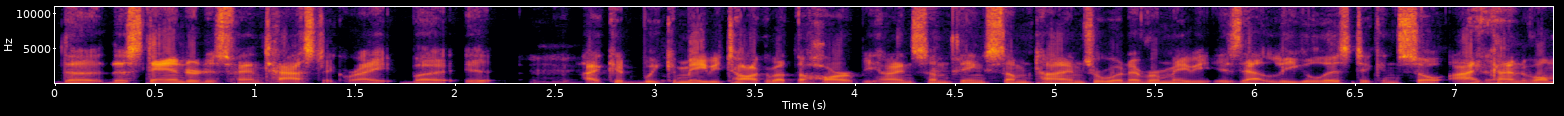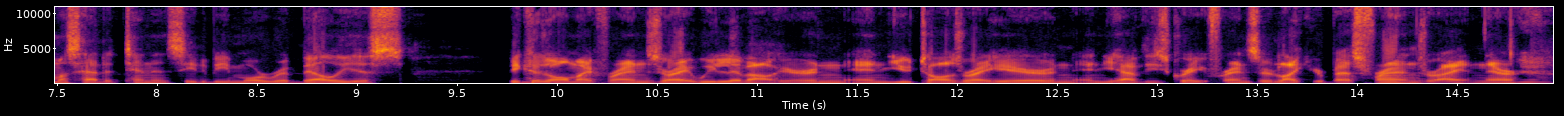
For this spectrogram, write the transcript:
the the standard is fantastic, right? But it, Mhm. I could we can maybe talk about the heart behind some things sometimes or whatever. Maybe is that legalistic? And so I Yeah. kind of almost had a tendency to be more rebellious because Mhm. all my friends, right? We live out here and, and Utah's right here and, and you have these great friends. They're like your best friends, right? And they're Yeah.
